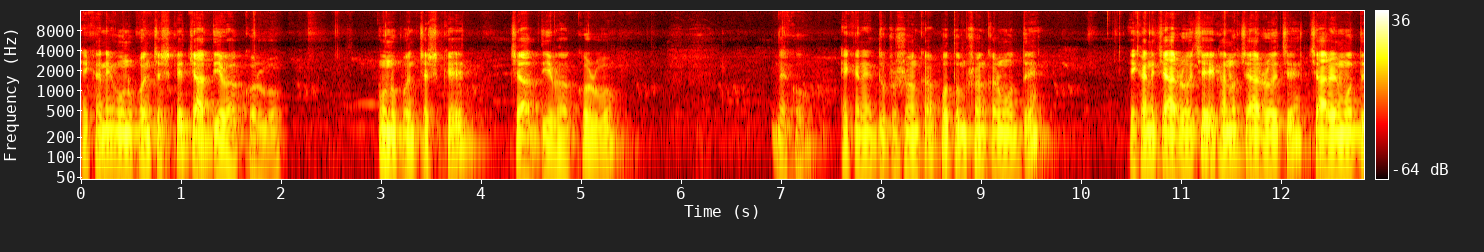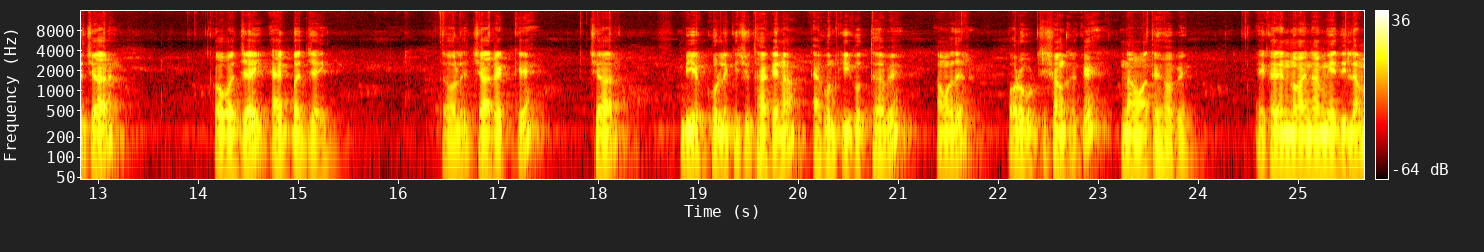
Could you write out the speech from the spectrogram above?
এখানে উনপঞ্চাশকে চার দিয়ে ভাগ করব। উনপঞ্চাশকে চার দিয়ে ভাগ করব। দেখো, এখানে দুটো সংখ্যা, প্রথম সংখ্যার মধ্যে এখানে চার রয়েছে, এখানেও চার রয়েছে, চারের মধ্যে চার কবার যাই, একবার যাই। তাহলে চার এককে চার বিয়োগ করলে কিছু থাকে না। এখন কি করতে হবে? আমাদের পরবর্তী সংখ্যাকে নামাতে হবে। এখানে নয় নামিয়ে দিলাম।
